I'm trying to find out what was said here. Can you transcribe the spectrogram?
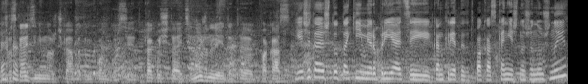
Расскажите немножечко об этом конкурсе. Как вы считаете, нужен ли этот э, показ? Я считаю, что такие мероприятия и конкретно этот показ, конечно же, нужны,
